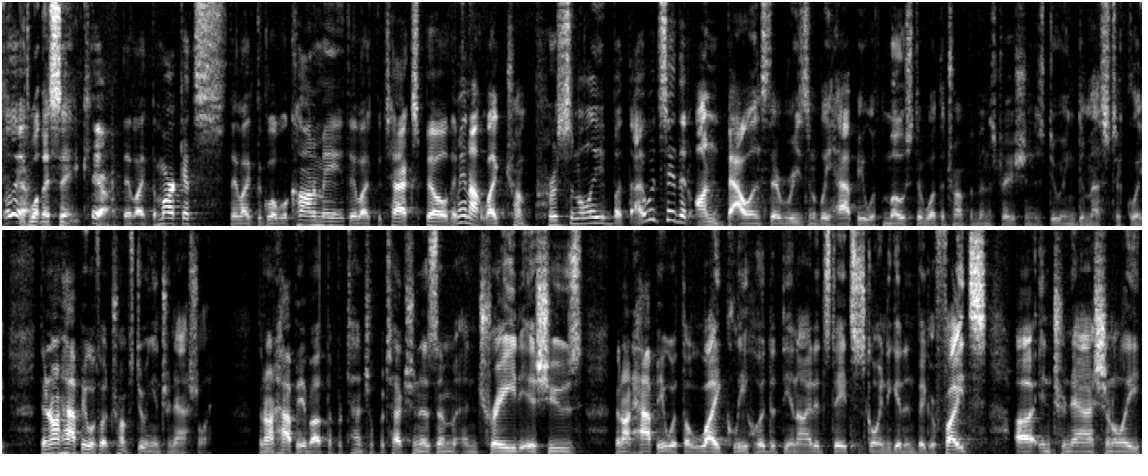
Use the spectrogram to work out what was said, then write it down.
well, with what they're seeing. They are. They like the markets, they like the global economy, they like the tax bill. They may not like Trump personally, but I would say that on balance, they're reasonably happy with most of what the Trump administration is doing domestically. They're not happy with what Trump's doing internationally. They're not happy about the potential protectionism and trade issues. They're not happy with the likelihood that the United States is going to get in bigger fights uh, internationally.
